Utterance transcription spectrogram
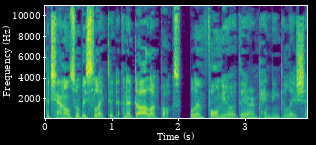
The channels will be selected and a dialog box will inform you of their impending deletion.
